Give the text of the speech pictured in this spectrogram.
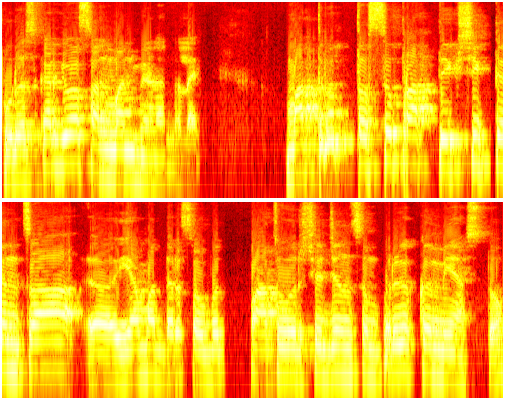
पुरस्कार किंवा सन्मान मिळालेला आहे मात्र तसं प्रात्यक्षिक त्यांचा या मतदारसोबत पाच वर्ष जनसंपर्क कमी असतो.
